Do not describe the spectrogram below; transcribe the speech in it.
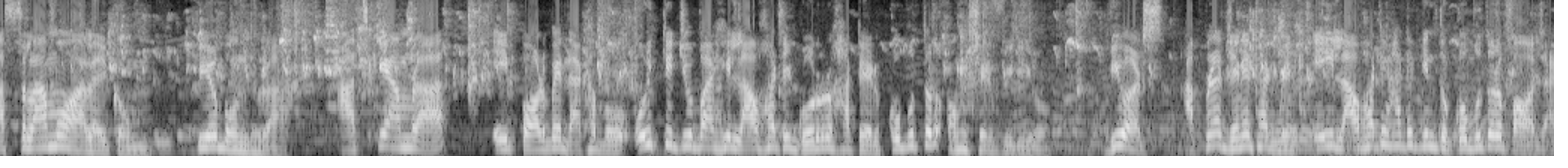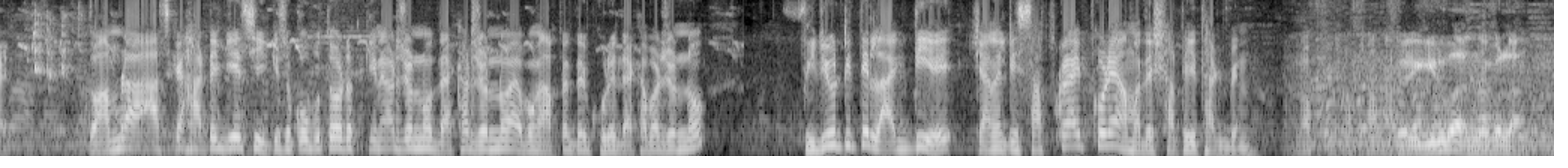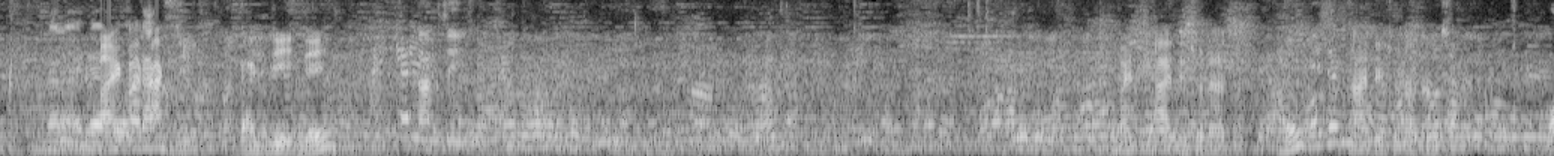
আসসালামু আলাইকুম প্রিয় বন্ধুরা। আজকে আমরা এই পর্বে দেখাবো ঐতিহ্যবাহী লাউহাটি গরুর হাটের কবুতর অংশের ভিডিও ভিউয়ার্স আপনারা জেনে থাকবেন এই লাউহাটি হাটে কিন্তু কবুতরও পাওয়া যায়। তো আমরা আজকে হাটে গিয়েছি কিছু কবুতর কেনার জন্য দেখার জন্য এবং আপনাদের ঘুরে দেখাবার জন্য। ভিডিওটিতে লাইক দিয়ে চ্যানেলটি সাবস্ক্রাইব করে আমাদের সাথেই থাকবেন। গিরবাজ না গোলা? কাকজি। কাকজি দেই ভাই সাড়ে তিনশো টাকা আছে। হ্যাঁ? সাড়ে তিনশো টাকা দাম। আছে।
